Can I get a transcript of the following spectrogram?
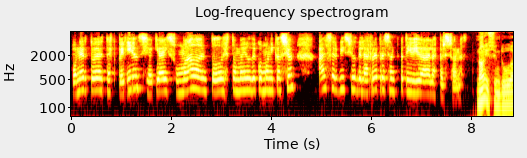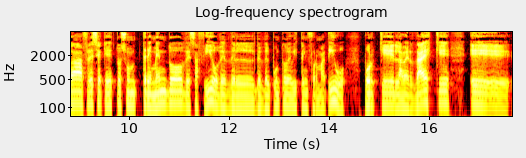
poner toda esta experiencia que hay sumada en todos estos medios de comunicación al servicio de la representatividad de las personas. No, y sin duda, Fresia, que esto es un tremendo desafío desde el, desde el punto de vista informativo, porque la verdad es que eh,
